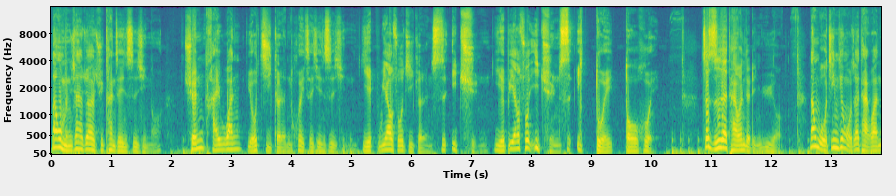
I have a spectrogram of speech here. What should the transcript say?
那我们现在就要去看这件事情哦。全台湾有几个人会这件事情？也不要说几个人，是一群；也不要说一群，是一堆都会。这只是在台湾的领域哦。那我今天我在台湾，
